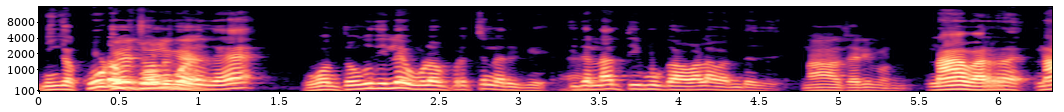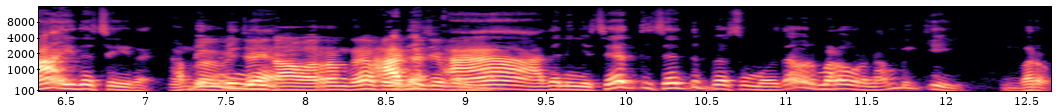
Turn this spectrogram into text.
நீங்க கூட சொல்லுங்க. உன் தொகுதியில இவ்வளவு பிரச்சனை இருக்கு. இதெல்லாம் திமுகவால வந்தது. நான் சரி பண்ணு. நான் வர்றேன். நான் இதை செய்யறேன் அப்படின்னு நீங்க விஜய் நான் அப்ப அதை நீங்க சேர்த்து சேர்த்து பேசும்போது தான் அவர் மேல ஒரு நம்பிக்கை. வரும்.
